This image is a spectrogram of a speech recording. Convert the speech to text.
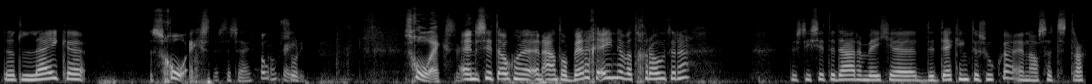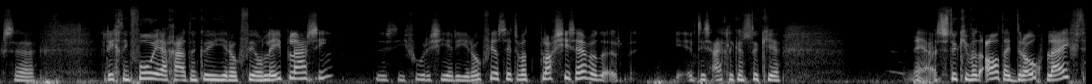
Dat lijken schooleksters te zijn. Oh, sorry. Schoolextra. En er zitten ook een, een aantal bergeenden, wat grotere. Dus die zitten daar een beetje de dekking te zoeken. En als het straks eh, richting voorjaar gaat, dan kun je hier ook veel lepelaars zien. Dus die fourageren hier ook veel. Zitten wat plasjes, hè. Eh, het is eigenlijk een stukje, nou ja, een stukje wat altijd droog blijft.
